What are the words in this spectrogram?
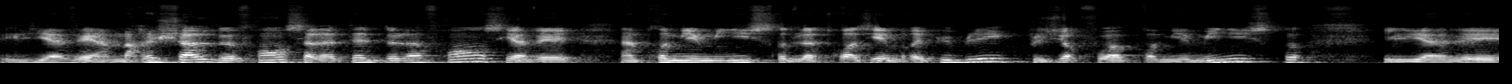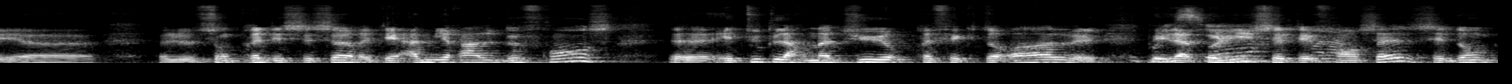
il y avait un maréchal de France à la tête de la France, il y avait un premier ministre de la Troisième République, plusieurs fois premier ministre, il y avait euh, son prédécesseur était amiral de France, euh, et toute l'armature préfectorale et, la police était française. C'est donc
